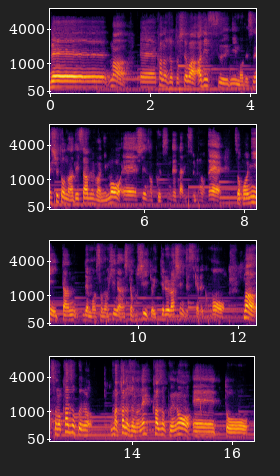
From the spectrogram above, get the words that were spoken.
で、まあ、えー、彼女としてはアディスにもですね、首都のアディスアベバにも、えー、親族住んでたりするので、そこに一旦でもその避難してほしいと言ってるらしいんですけれども、まあ、その家族の、まあ、彼女のね、家族の、えー、っと、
